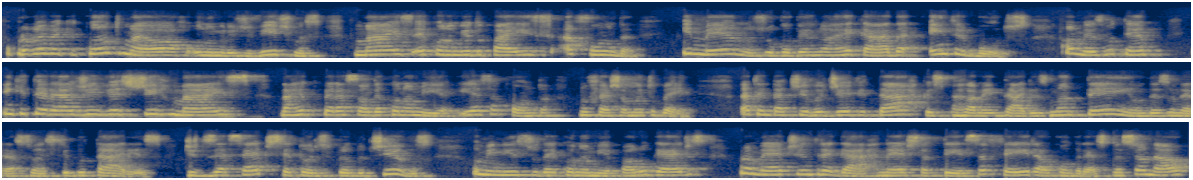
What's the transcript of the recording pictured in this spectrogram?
O problema é que quanto maior o número de vítimas, mais a economia do país afunda e menos o governo arrecada em tributos, ao mesmo tempo em que terá de investir mais na recuperação da economia. E essa conta não fecha muito bem. Na tentativa de evitar que os parlamentares mantenham desonerações tributárias de 17 setores produtivos, o ministro da Economia, Paulo Guedes, promete entregar nesta terça-feira ao Congresso Nacional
